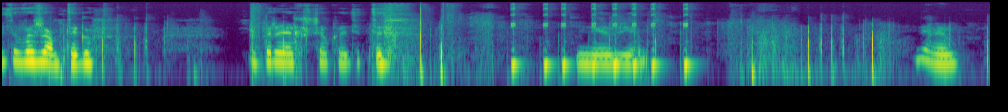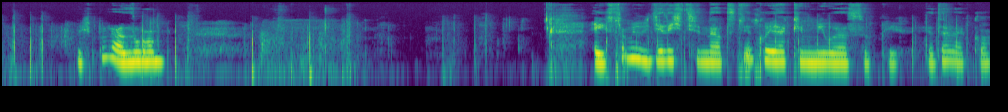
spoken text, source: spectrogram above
Nie zauważyłam tego. Dopiero jak strzałka gdzie ty. Nie wiem. Nie wiem. Gdzieś polazłam. Ej, sami widzieliście na odcinku, jakie miłe osóbki. Niedaleko.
